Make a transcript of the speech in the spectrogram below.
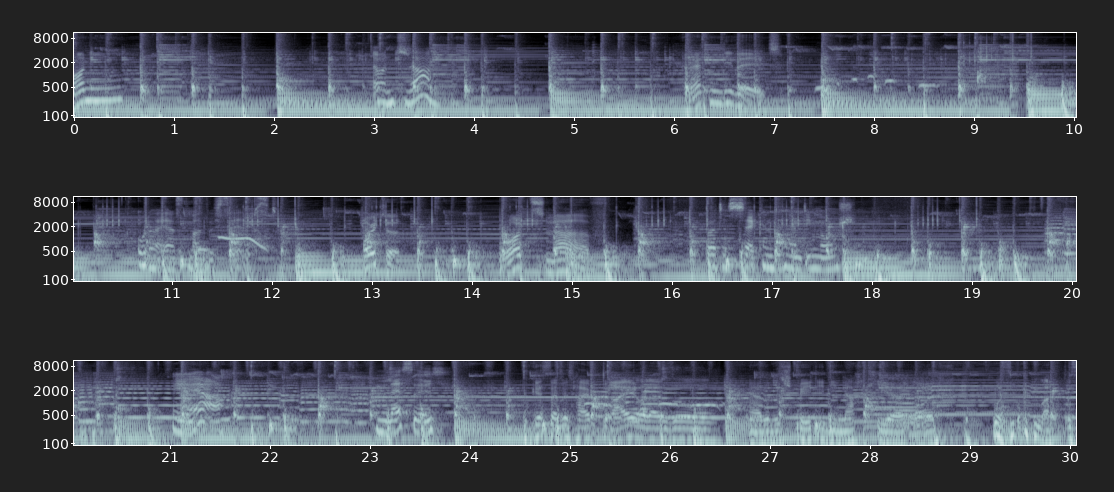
Conny und John retten die Welt. Oder erstmal sich selbst. Heute What's Love? But a second-hand emotion. Yeah. Lässig. Gestern bis halb drei oder so, ja, also bis spät in die Nacht hier äh, Musik gemacht. Das,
